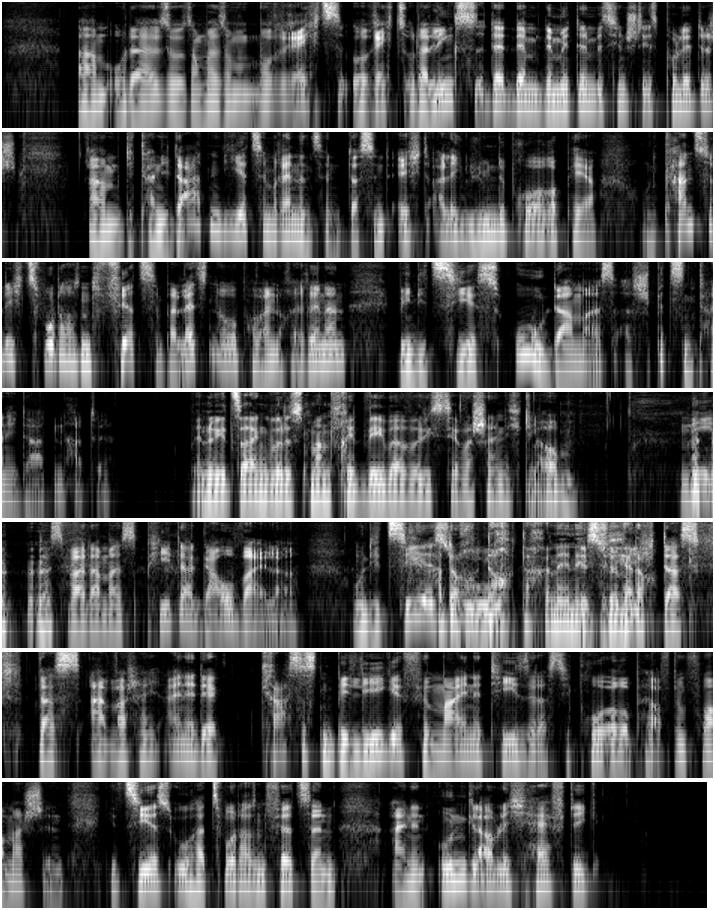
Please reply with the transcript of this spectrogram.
ähm, oder so, sagen wir so, rechts, rechts oder links der, der, der Mitte ein bisschen stehst politisch. Ähm, die Kandidaten, die jetzt im Rennen sind, das sind echt alle glühende Pro-Europäer. Und kannst du dich 2014 bei der letzten Europawahl noch erinnern, wen die CSU damals als Spitzenkandidaten hatte? Wenn du jetzt sagen würdest, Manfred Weber, würde ich es dir wahrscheinlich glauben. Nee, das war damals Peter Gauweiler. Und die CSU ah, doch, doch, doch, nee, nee, ist für mich das, das äh, wahrscheinlich eine der krassesten Belege für meine These, dass die Pro-Europäer auf dem Vormarsch sind. Die CSU hat 2014 einen unglaublich heftig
